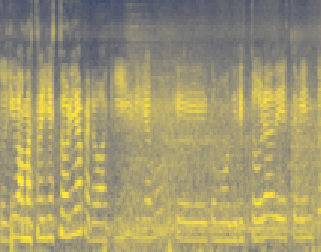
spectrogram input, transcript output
tú lleva más trayectoria, pero aquí diríamos que como directora de este evento,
